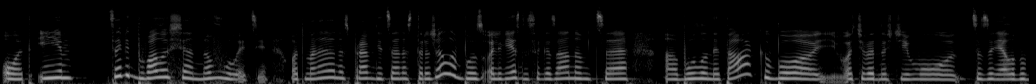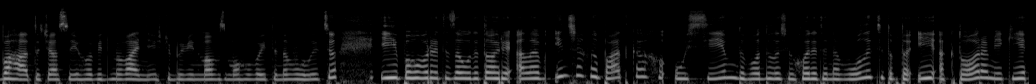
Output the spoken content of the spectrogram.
От і. Це відбувалося на вулиці. От мене насправді це насторожило, бо з Олів'є де Сагазаном це було не так, бо очевидно, що йому це зайняло би багато часу його відмивання, щоб він мав змогу вийти на вулицю і поговорити з аудиторією. Але в інших випадках усім доводилось виходити на вулицю, тобто і акторам, які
